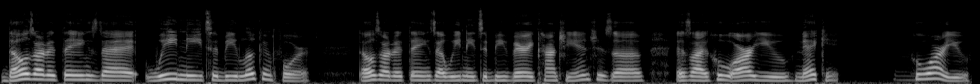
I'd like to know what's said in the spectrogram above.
those are the things that we need to be looking for. Those are the things that we need to be very conscientious of. It's like who are you naked? Who mm-hmm. are you?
